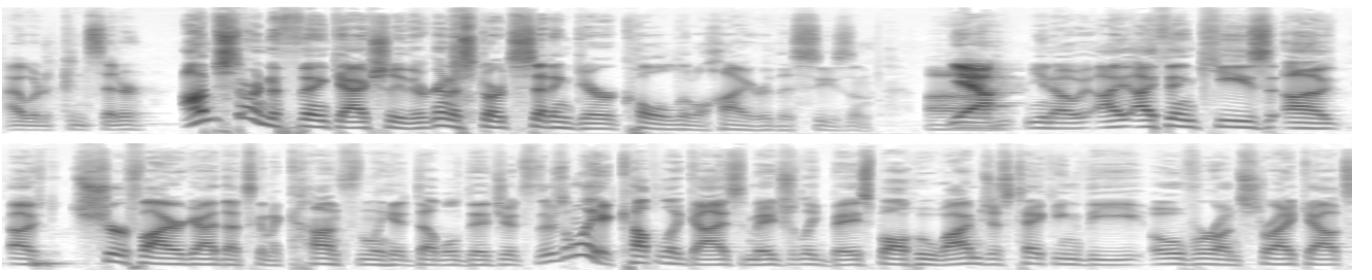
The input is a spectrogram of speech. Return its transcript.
I would consider. I'm starting to think actually they're going to start setting Gerrit Cole a little higher this season. Um, Yeah. You know, I, I think he's a, a surefire guy that's going to constantly hit double digits. There's only a couple of guys in Major League Baseball who I'm just taking the over on strikeouts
